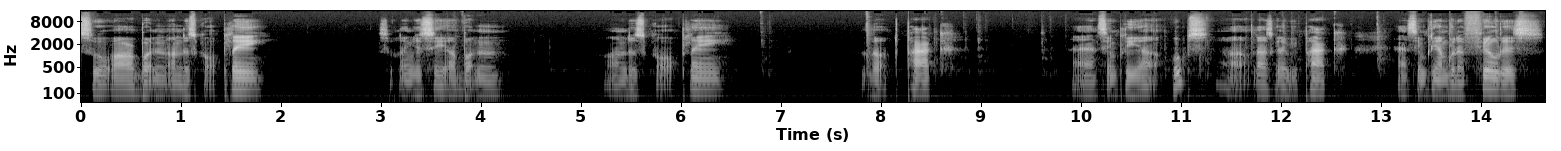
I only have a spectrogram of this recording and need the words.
So our button underscore play. So let me just say a button underscore play dot pack and simply uh oops uh, that's going to be pack. And simply I'm going to fill this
